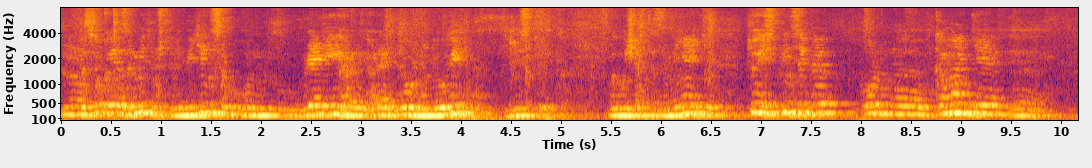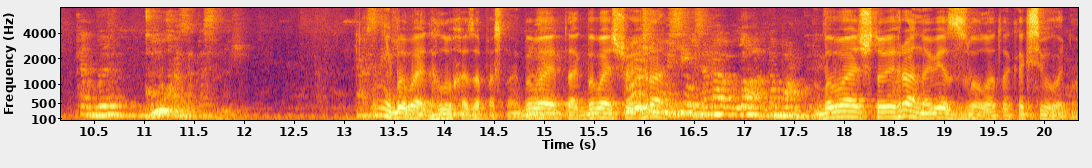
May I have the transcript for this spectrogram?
Ну, насколько я заметил, что Лебединцев, он в ряде игр играет довольно неуверенно, не стойко. Вы его часто заменяете. То есть, в принципе, он э, в команде э, как бы глухо запасной. Не бывает глухо запасной. Бывает так, бывает, что игра... Бывает, что игра на вес золота, как сегодня.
